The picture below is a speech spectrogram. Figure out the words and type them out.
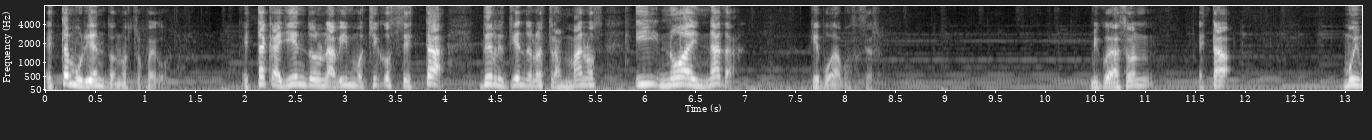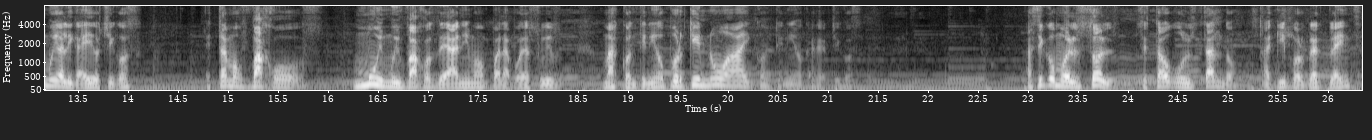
Está muriendo nuestro juego. Está cayendo en un abismo, chicos. Se está derritiendo en nuestras manos y no hay nada que podamos hacer. Mi corazón está muy, muy alicaído, chicos. Estamos bajos, muy, muy bajos de ánimo para poder subir más contenido porque no hay contenido que hacer, chicos. Así como el sol se está ocultando aquí por Great Plains,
